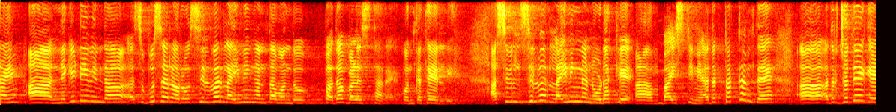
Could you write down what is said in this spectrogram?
time ಆ ನೆಗೆಟಿವಿಂದ ಸುಬ್ಬು ಸರ್ ಅವರು ಸಿಲ್ವರ್ ಲೈನಿಂಗ್ ಅಂತ ಒಂದು ಪದ ಬಳಸ್ತಾರೆ ಒಂದು ಕಥೆಯಲ್ಲಿ. ಆ ಸಿಲ್ ಸಿಲ್ವರ್ ಲೈನಿಂಗ್ನ ನೋಡೋಕ್ಕೆ ಬಯಸ್ತೀನಿ. ಅದಕ್ಕೆ ತಕ್ಕಂತೆ ಅದ್ರ ಜೊತೆಗೆ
